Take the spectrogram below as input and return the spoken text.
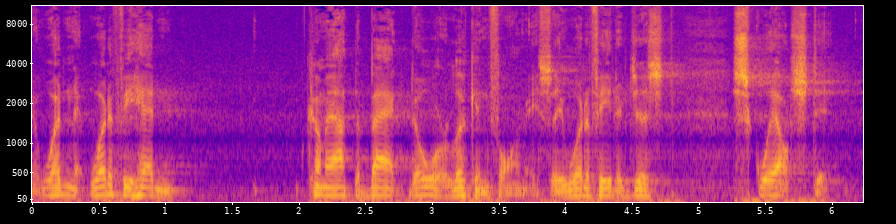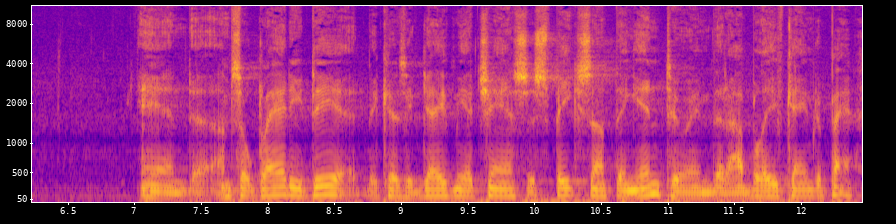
wasn't, what if he hadn't come out the back door looking for me? See, what if he'd have just squelched it? And uh, I'm so glad he did because it gave me a chance to speak something into him that I believe came to pass.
